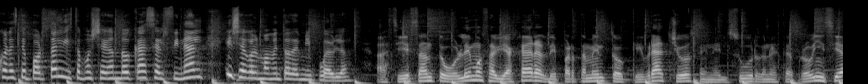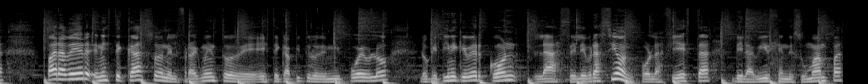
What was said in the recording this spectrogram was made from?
con este portal y estamos llegando casi al final y llegó el momento de mi pueblo. Así es, Santo, volvemos a viajar al departamento Quebrachos, en el sur de nuestra provincia, para ver, en este caso, en el fragmento de este capítulo de mi pueblo, lo que tiene que ver con la celebración por la fiesta de la Virgen de Sumampa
